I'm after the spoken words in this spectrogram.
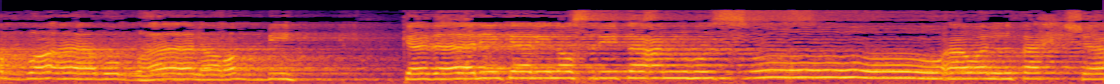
أَن رَّأَىٰ بُرْهَانَ رَبِّهِ كَذَٰلِكَ لِنَصْرِفَ عَنْهُ السُّوءَ وَالْفَحْشَاءَ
